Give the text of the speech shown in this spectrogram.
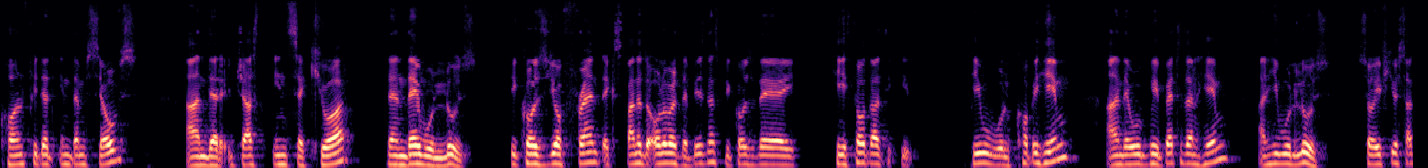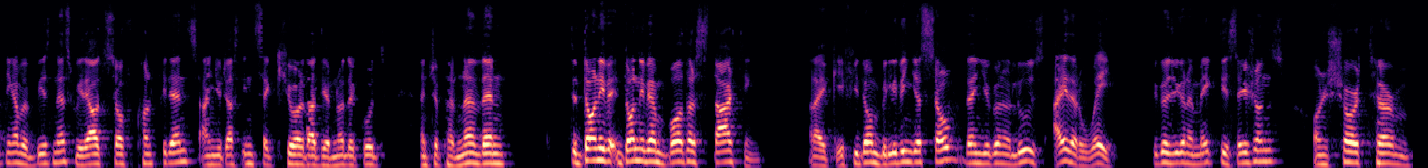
confident in themselves and they're just insecure then they will lose because your friend expanded all over the business because they he thought that it, people will copy him and they will be better than him and he would lose so if you're starting up a business without self-confidence and you're just insecure that you're not a good entrepreneur then don't even don't even bother starting like if you don't believe in yourself then you're going to lose either way because you're going to make decisions on short-term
